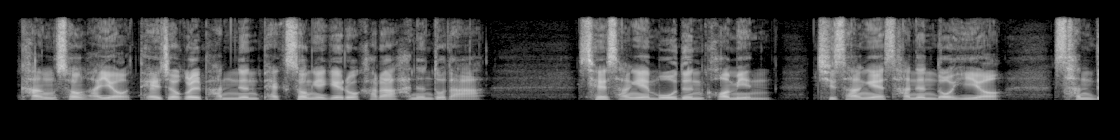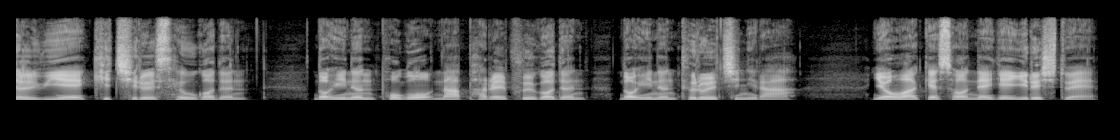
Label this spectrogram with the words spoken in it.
강성하여 대적을 받는 백성에게로 가라 하는도다. 세상의 모든 거민 지상에 사는 너희여 산들 위에 기치를 세우거든. 너희는 보고 나팔을 불거든 너희는 들을지니라. 여호와께서 내게 이르시되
